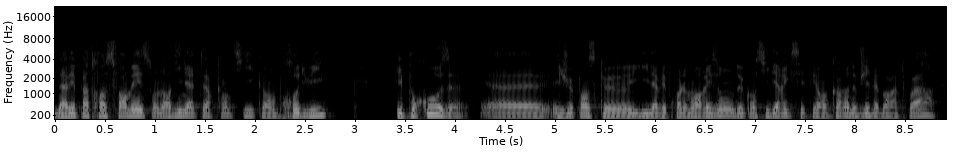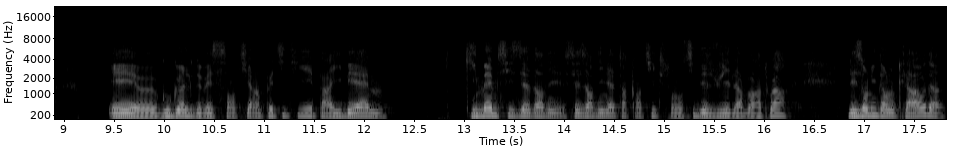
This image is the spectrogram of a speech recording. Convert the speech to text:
n'avait pas transformé son ordinateur quantique en produit. Et pour cause, euh, et je pense qu'il avait probablement raison de considérer que c'était encore un objet de laboratoire, et euh, Google devait se sentir un peu titillé par IBM, qui même si ces ordinateurs quantiques sont aussi des objets de laboratoire, les ont mis dans le cloud.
